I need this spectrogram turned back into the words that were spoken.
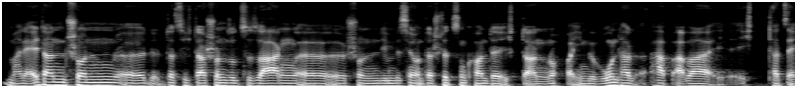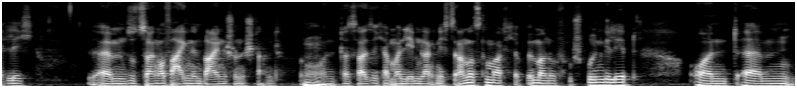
meine Eltern schon, äh, dass ich da schon sozusagen äh, schon die ein bisschen unterstützen konnte. Ich dann noch bei ihnen gewohnt habe, aber ich tatsächlich ähm, sozusagen auf eigenen Beinen schon stand. Mhm. Und das heißt, ich habe mein Leben lang nichts anderes gemacht. Ich habe immer nur vom Sprühen gelebt. Und ähm,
